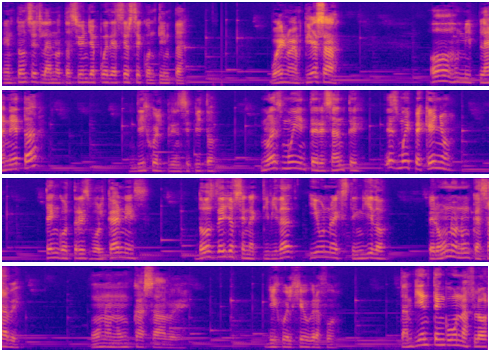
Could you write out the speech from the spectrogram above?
entonces la anotación ya puede hacerse con tinta. Bueno, empieza. Oh, mi planeta, dijo el principito. No es muy interesante, es muy pequeño. Tengo tres volcanes, dos de ellos en actividad y uno extinguido pero uno nunca sabe. Uno nunca sabe, dijo el geógrafo. También tengo una flor.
